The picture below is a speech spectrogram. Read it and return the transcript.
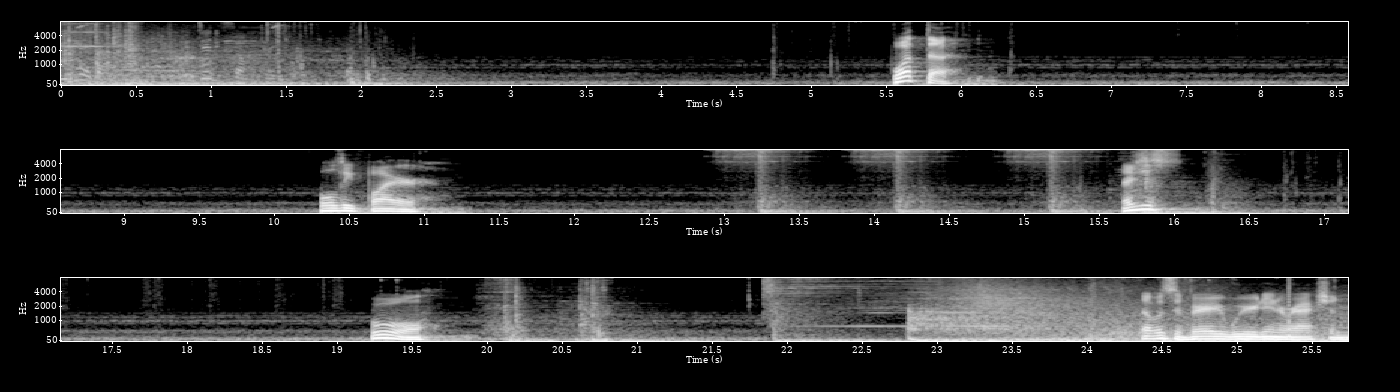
It did something. What the? Holy fire. I just... Cool. That was a very weird interaction.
